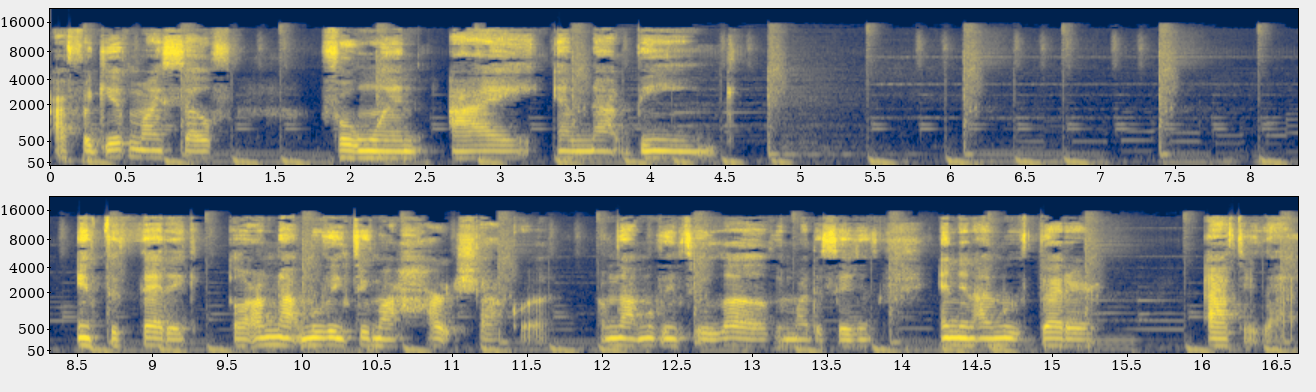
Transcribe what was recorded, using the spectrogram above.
I forgive myself for when I am not being empathetic or I'm not moving through my heart chakra. I'm not moving through love in my decisions. And then I move better after that.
